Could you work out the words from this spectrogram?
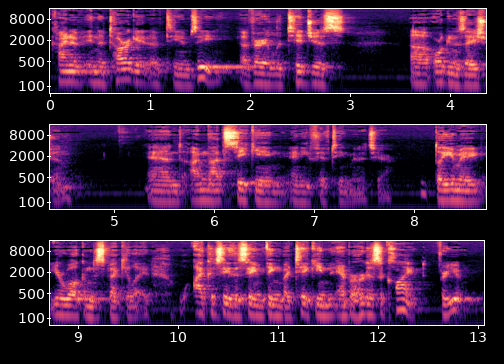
kind of in a target of TMZ, a very litigious uh, organization, and I'm not seeking any 15 minutes here. Though you may, you're welcome to speculate. I could say the same thing by taking Amber Heard as a client for you.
